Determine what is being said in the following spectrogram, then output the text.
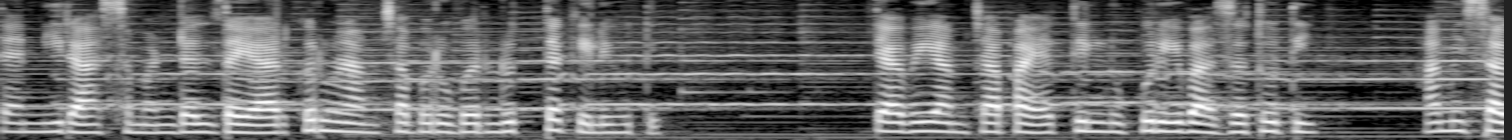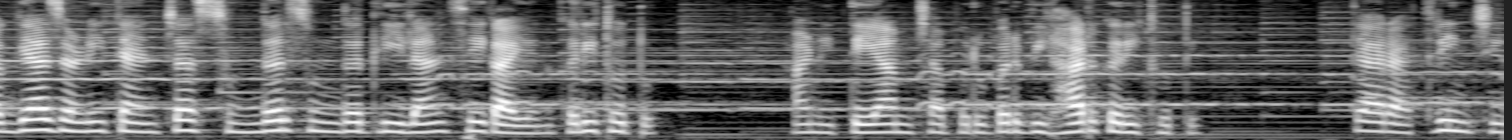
त्यांनी रासमंडल तयार करून आमच्याबरोबर नृत्य केले होते. त्यावेळी आमच्या पायातील नुपुरे वाजत होती. आम्ही सगळ्याजणी त्यांच्या सुंदर सुंदर लीलांचे गायन करीत होतो आणि ते आमच्याबरोबर विहार करीत होते. त्या रात्रींची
